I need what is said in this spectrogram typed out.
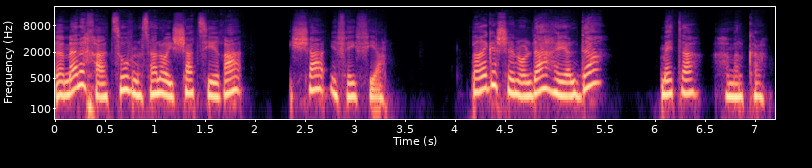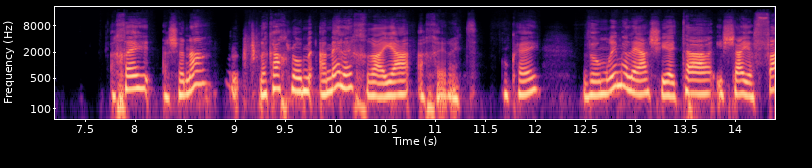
והמלך העצוב נשא לו אישה צעירה, אישה יפהפייה. ברגע שנולדה הילדה, מתה המלכה. אחרי השנה לקח לו המלך ראיה אחרת, אוקיי? ואומרים עליה שהיא הייתה אישה יפה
